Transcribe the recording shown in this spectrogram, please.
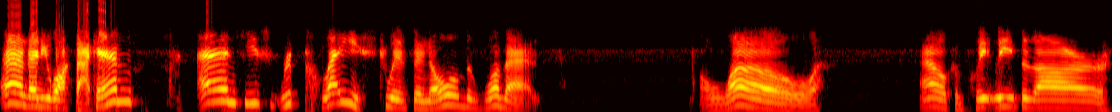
And then you walk back in, and he's replaced with an old woman. Whoa. How completely bizarre.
